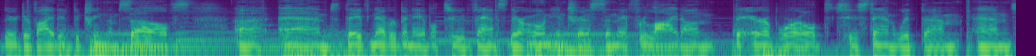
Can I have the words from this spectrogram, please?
they're divided between themselves. Uh, and they've never been able to advance their own interests, and they've relied on the Arab world to stand with them. And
